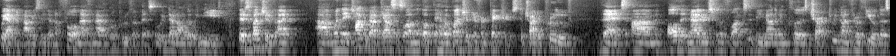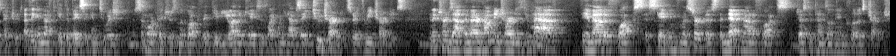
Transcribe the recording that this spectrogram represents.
We haven't obviously done a full mathematical proof of this, but we've done all that we need. There's a bunch of, uh, um, when they talk about Gauss's law in the book, they have a bunch of different pictures to try to prove that um, all that matters for the flux is the amount of enclosed charge. We've gone through a few of those pictures. I think enough to get the basic intuition. There's some more pictures in the book that give you other cases, like when you have, say, two charges or three charges. And it turns out no matter how many charges you have, the amount of flux escaping from a surface, the net amount of flux, just depends on the enclosed charge.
